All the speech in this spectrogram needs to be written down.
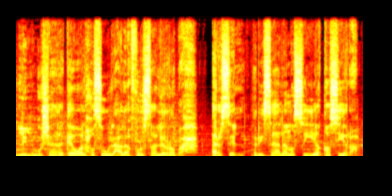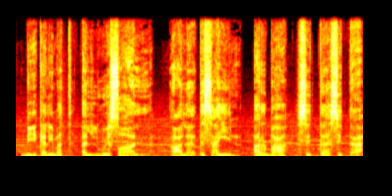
للمشاركة والحصول على فرصة للربح. أرسل رسالة نصية قصيرة بكلمة الوصال على تسعين أربعة ستة ستة.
